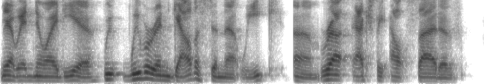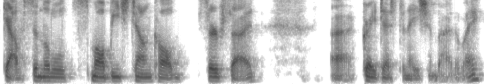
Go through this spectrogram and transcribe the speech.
Yeah, we had no idea. We we were in Galveston that week. Um, we're actually outside of Galveston, a little small beach town called Surfside. Uh, great destination, by the way.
